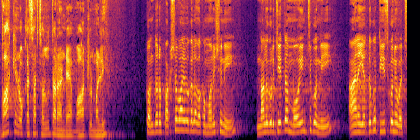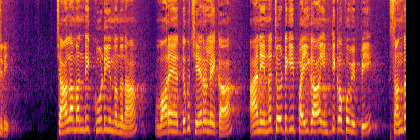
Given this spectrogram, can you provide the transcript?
వాక్యం ఒక్కసారి చదువుతారా అండి ఆ మాటలు మళ్ళీ? కొందరు పక్షవాయువు గల ఒక మనిషిని నలుగురు చేత మోయించుకొని ఆయన ఎద్దుకు తీసుకొని వచ్చిరి. చాలామంది కూడి ఉన్నందున వారి ఎద్దుకు చేరలేక ఆయన ఎన్న చోటికి పైగా ఇంటి కప్పు విప్పి సందు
